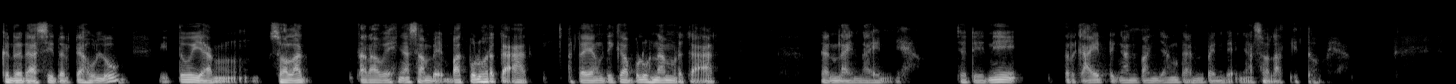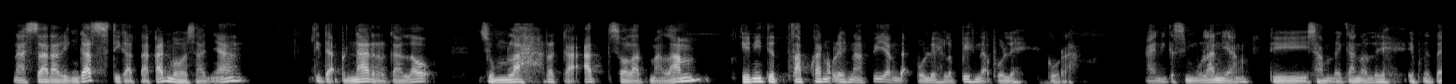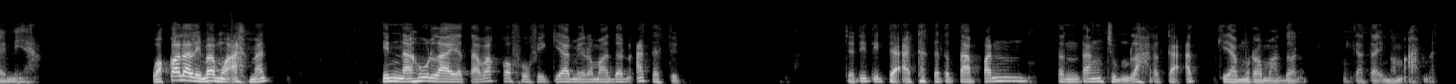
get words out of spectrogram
generasi terdahulu itu yang sholat tarawihnya sampai 40 rekaat, ada yang 36 rekaat dan lain-lain ya. Jadi ini terkait dengan panjang dan pendeknya sholat itu ya. Nah, secara ringkas dikatakan bahwasanya tidak benar kalau jumlah rekaat sholat malam ini ditetapkan oleh Nabi yang tidak boleh lebih, tidak boleh kurang. Nah, ini kesimpulan yang disampaikan oleh Ibnu Taimiyah. Waqala Imam Ahmad innahu la yatawaqqafu fi qiyami Ramadan adadun. Jadi tidak ada ketetapan tentang jumlah rekaat qiyam Ramadan, kata Imam Ahmad.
